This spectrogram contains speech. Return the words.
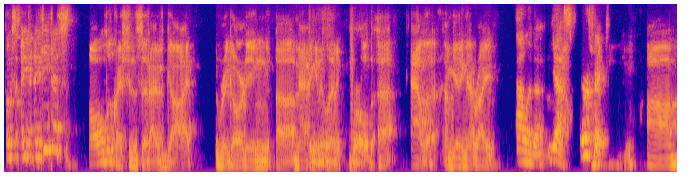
folks, I, I think that's all the questions that I've got regarding uh, mapping in Atlantic world. Uh, Alida, I'm getting that right? Alida. Yes, perfect. Um,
